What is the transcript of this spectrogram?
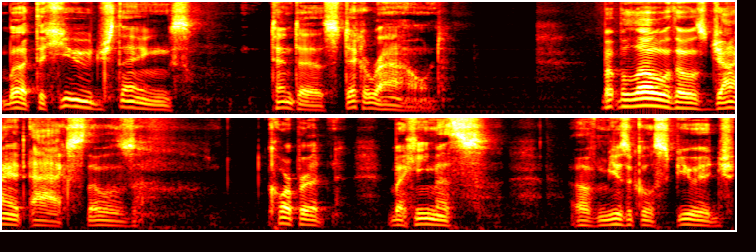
but the huge things tend to stick around. But below those giant acts, those corporate behemoths of musical spewage,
